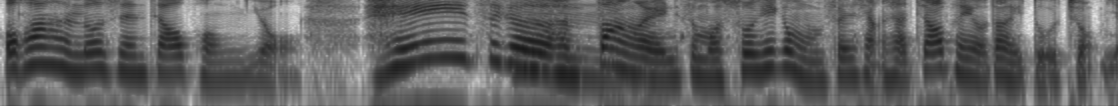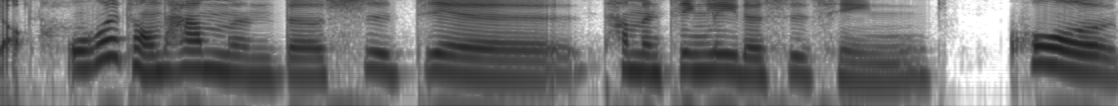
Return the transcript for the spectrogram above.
我花很多时间交朋友。嘿，这个很棒哎！你怎么说？可以跟我们分享一下交朋友到底多重要？我会从他们的世界、他们经历的事情。或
